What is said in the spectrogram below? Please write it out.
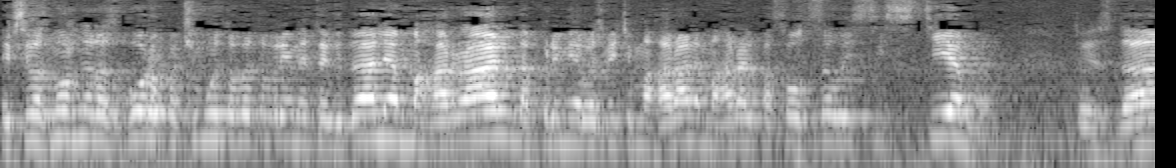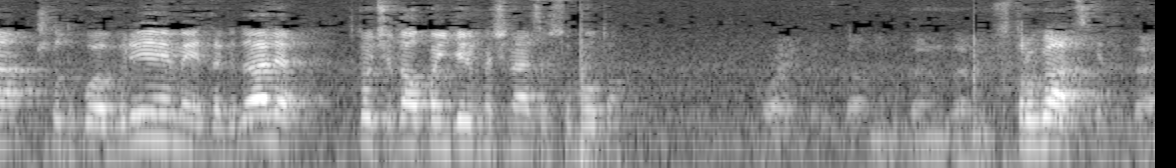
и всевозможные разборы, почему это в это время и так далее, Магараль, например, возьмите Магараль, Магараль построил целые системы. То есть, да, что такое время и так далее. Кто читал понедельник начинается в субботу? Ой, Стругацких. Да.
